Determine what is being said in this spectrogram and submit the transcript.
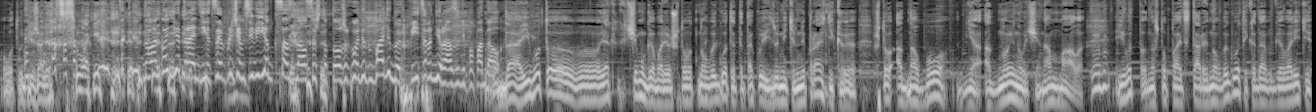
вот, убежали от своих Новогодняя традиция. Причем Семененко сознался, что тоже ходит в баню, но в Питер ни разу не попадал. Да, и вот э, я к чему говорю, что вот Новый год это такой изумительный праздник, что одного дня, одной ночи нам мало. И вот наступает старый Новый год, и когда вы говорите,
